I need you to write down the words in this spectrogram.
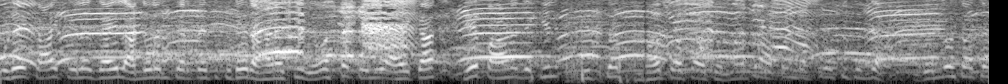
पुढे काय केलं जाईल? आंदोलनकर्त्यांची कुठे राहण्याची व्यवस्था केली आहे का? हे पाहणं देखील तितकंच महत्वाचं असेल. मात्र आपण बघतोय की सध्या जल्लोषाच्या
